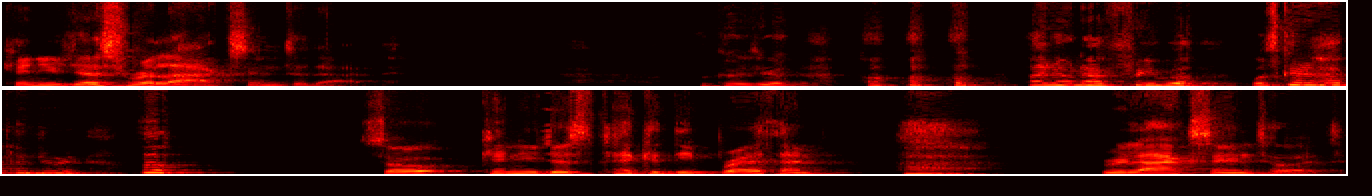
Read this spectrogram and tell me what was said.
Can you just relax into that? Because you're, oh, oh, oh, I don't have free will. What's going to happen to me? Oh. So, can you just take a deep breath and oh, relax into it?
